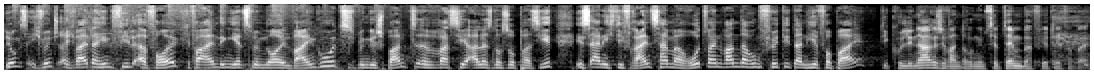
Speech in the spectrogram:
Jungs, ich wünsche euch weiterhin viel Erfolg, vor allen Dingen jetzt mit dem neuen Weingut. Ich bin gespannt, äh, was hier alles noch so passiert. Ist eigentlich die Freinsheimer Rotweinwanderung, führt die dann hier vorbei? Die kulinarische Wanderung im September führt hier vorbei.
